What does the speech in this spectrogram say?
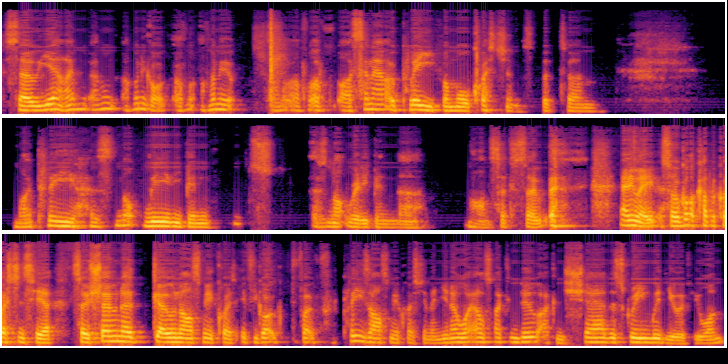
so yeah, I'm, I've only got, I've, I've only, I've, I've, i sent out a plea for more questions, but um, my plea has not really been has not really been uh, answered. So anyway, so I've got a couple of questions here. So Shona, go and ask me a question. If you got, please ask me a question. And you know what else I can do? I can share the screen with you if you want.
